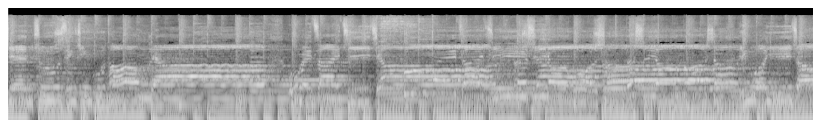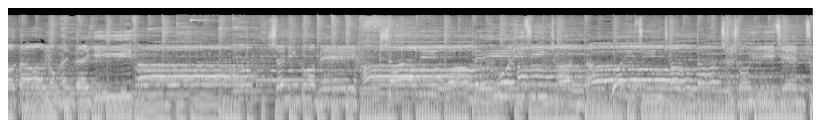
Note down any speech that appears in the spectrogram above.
见主，心情不同了，不会再计较，不会再计较，有多少，得失有多少，因我已找到永恒的依靠，生命多美好。主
